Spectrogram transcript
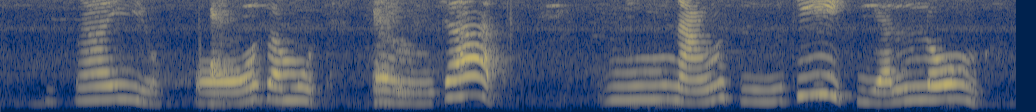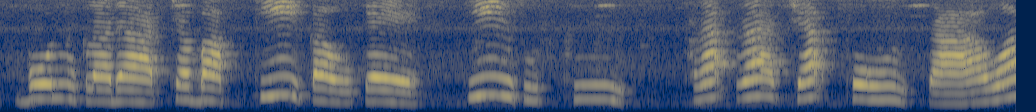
ำในหอสมุดแห่งชาติ มีหนังสือที่เขียนลง บนกระดาษฉบับที่เก่าแก่ที่สุดคือ พระราชพงศาวะ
